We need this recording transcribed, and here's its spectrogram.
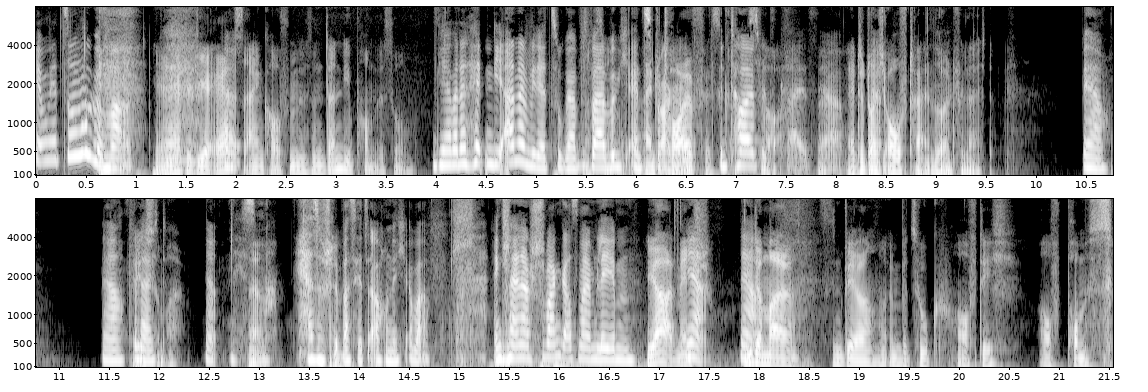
Die haben jetzt so gemacht. Ja, hättet ihr erst einkaufen müssen, dann die Pommes so. Ja, aber dann hätten die anderen wieder zugehabt. Es war so. wirklich ein Ein Struggle. Teufelskreis. Ein Teufelskreis, ja. Hättet euch aufteilen sollen vielleicht. Ja. Ja, vielleicht. Nächstes Mal. Ja, nächstes Ja. Mal. Ja, so schlimm war es jetzt auch nicht, aber ein kleiner Schwank aus meinem Leben. Ja, Mensch. Ja. Wieder mal sind wir in Bezug auf dich, auf Pommes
